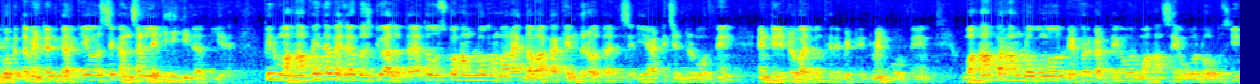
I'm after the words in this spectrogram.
गोपनीयता मेंटेन करके और उससे कंसर्न लेके ही की जाती है। फिर वहाँ पे जब एच पॉजिटिव आ जाता है तो उसको हम लोग, हमारा एक दवा का केंद्र होता है, जिसे ए सेंटर बोलते हैं एंटी रिट्रोवायरल थेरेपी ट्रीटमेंट बोलते हैं। वहाँ पर हम लोगों को रेफर करते हैं और वहाँ से वो लोग उसकी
